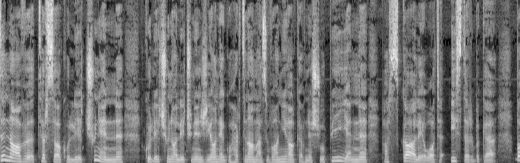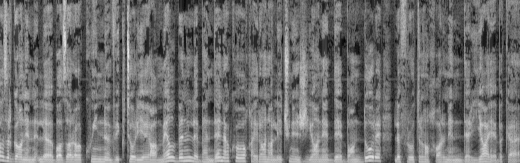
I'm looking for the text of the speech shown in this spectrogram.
ده ناو ترسا کلی چونین کلی چونالی چونین جیان گوهرتنا مزوانی کون شوپی ین پاسکال وات ایستر بکه. بازرگانین لبازار کوین ویکتوریا ملبن لبندن کو قیران لی چونین جیان ده باندور لفروتنا خارنین دریای بکه.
